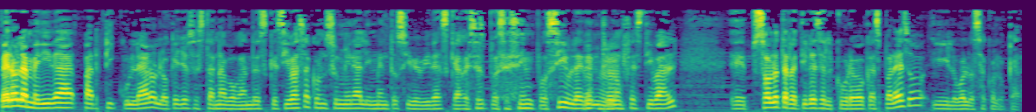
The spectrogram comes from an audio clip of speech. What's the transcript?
pero la medida particular o lo que ellos están abogando es que si vas a consumir alimentos y bebidas, que a veces pues es imposible dentro de un festival, eh, solo te retires el cubrebocas para eso y lo vuelvas a colocar.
